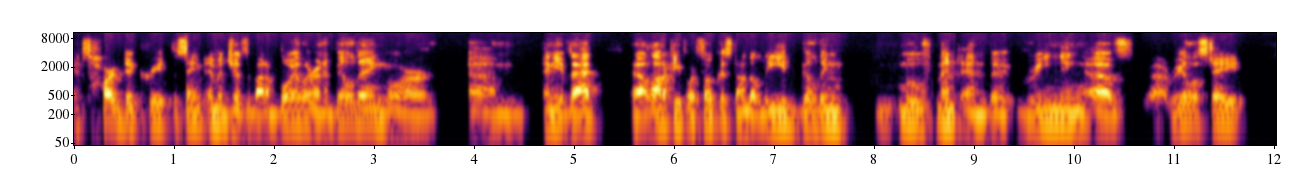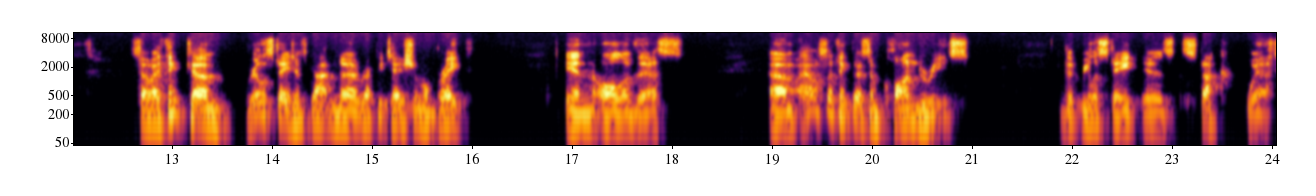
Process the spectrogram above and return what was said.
It's hard to create the same images about a boiler in a building or um, any of that. A lot of people are focused on the LEED building movement and the greening of uh, real estate. So I think um, real estate has gotten a reputational break in all of this. Um, I also think there's some quandaries that real estate is stuck with,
